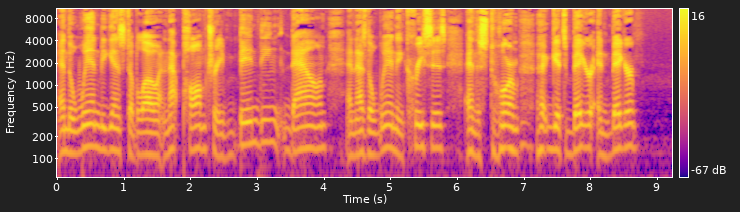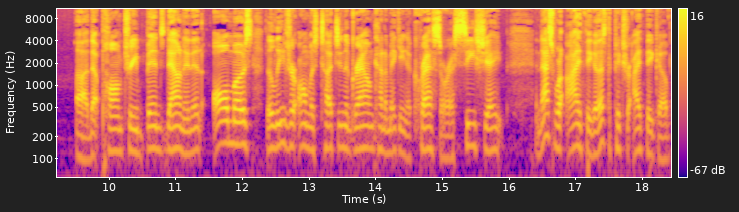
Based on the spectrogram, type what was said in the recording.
And the wind begins to blow, and that palm tree bending down. And as the wind increases and the storm gets bigger and bigger, uh, that palm tree bends down and it almost the leaves are almost touching the ground kind of making a crest or a c shape. And that's what i think of that's the picture i think of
